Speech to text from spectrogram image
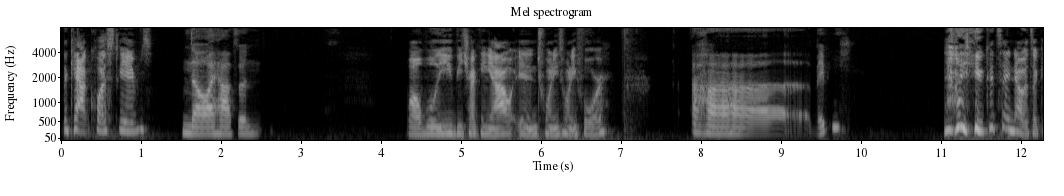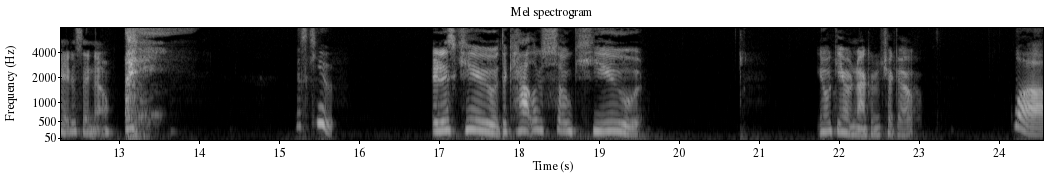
the Cat Quest games? No, I haven't. Well, will you be checking out in 2024? Uh, maybe. you could say no. It's okay to say no. It's cute. It is cute. The cat looks so cute. You know what game I'm not going to check out? Wow.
